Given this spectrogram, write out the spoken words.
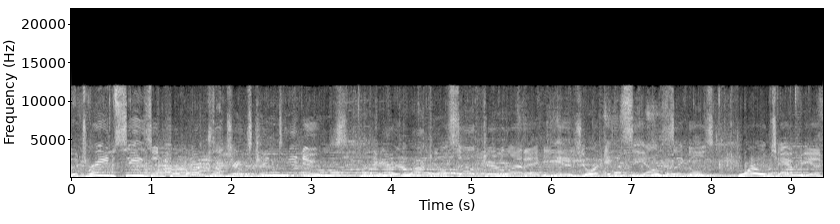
The dream season for Mark Richards continues here in Rock Hill, South Carolina. Is your ACL singles world champion.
